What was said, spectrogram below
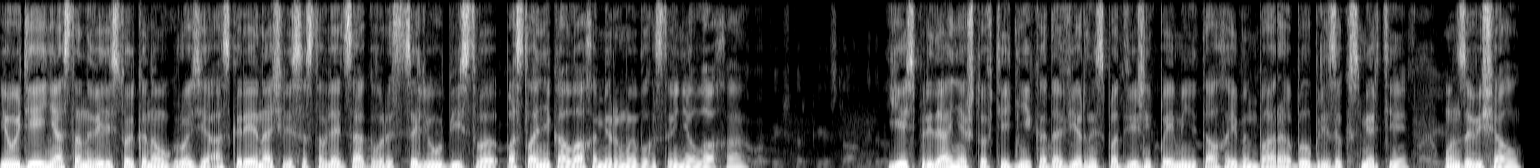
Иудеи не остановились только на угрозе, а скорее начали составлять заговоры с целью убийства посланника Аллаха, мир ему и благословения Аллаха. Есть предание, что в те дни, когда верный сподвижник по имени Талха ибн Бара был близок к смерти, он завещал,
